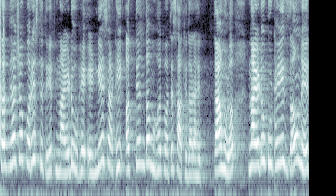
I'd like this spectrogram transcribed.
सध्याच्या परिस्थितीत नायडू हे एनडीएसाठी अत्यंत महत्त्वाचे साथीदार आहेत. त्यामुळं नायडू कुठेही जाऊ नयेत.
